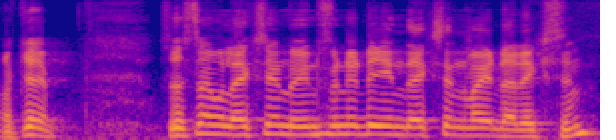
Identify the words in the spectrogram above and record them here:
okay. System will extend to infinity in the x and y direction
